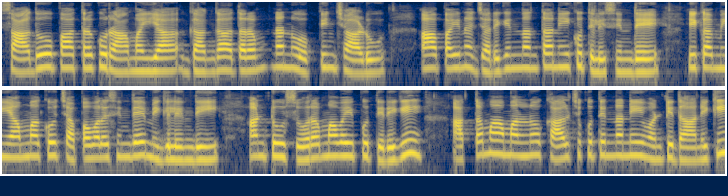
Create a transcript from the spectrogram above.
సాధువు పాత్రకు రామయ్య గంగాధరం నన్ను ఒప్పించాడు. ఆ పైన జరిగిందంతా నీకు తెలిసిందే. ఇక మీ అమ్మకు చెప్పవలసిందే మిగిలింది అంటూ సూరమ్మ వైపు తిరిగి అత్తమామలను కాల్చుకు తిన్న నీ వంటి దానికి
